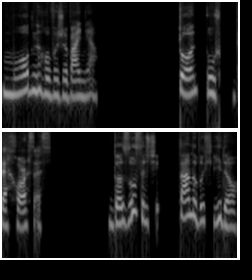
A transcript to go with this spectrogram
мовного виживання. Don't push the horses. До зустрічі та нових відео!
